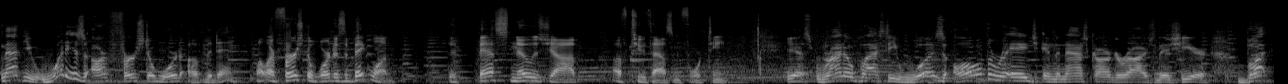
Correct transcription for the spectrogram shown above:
Matthew, what is our first award of the day? Well, our first award is a big one the best nose job of 2014. Yes, rhinoplasty was all the rage in the NASCAR garage this year, but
